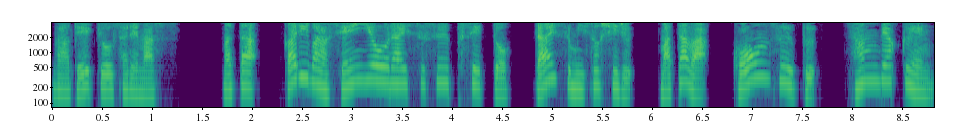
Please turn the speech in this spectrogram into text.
が提供されます。また、ガリバー専用ライススープセット、ライス味噌汁、またはコーンスープ300円、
